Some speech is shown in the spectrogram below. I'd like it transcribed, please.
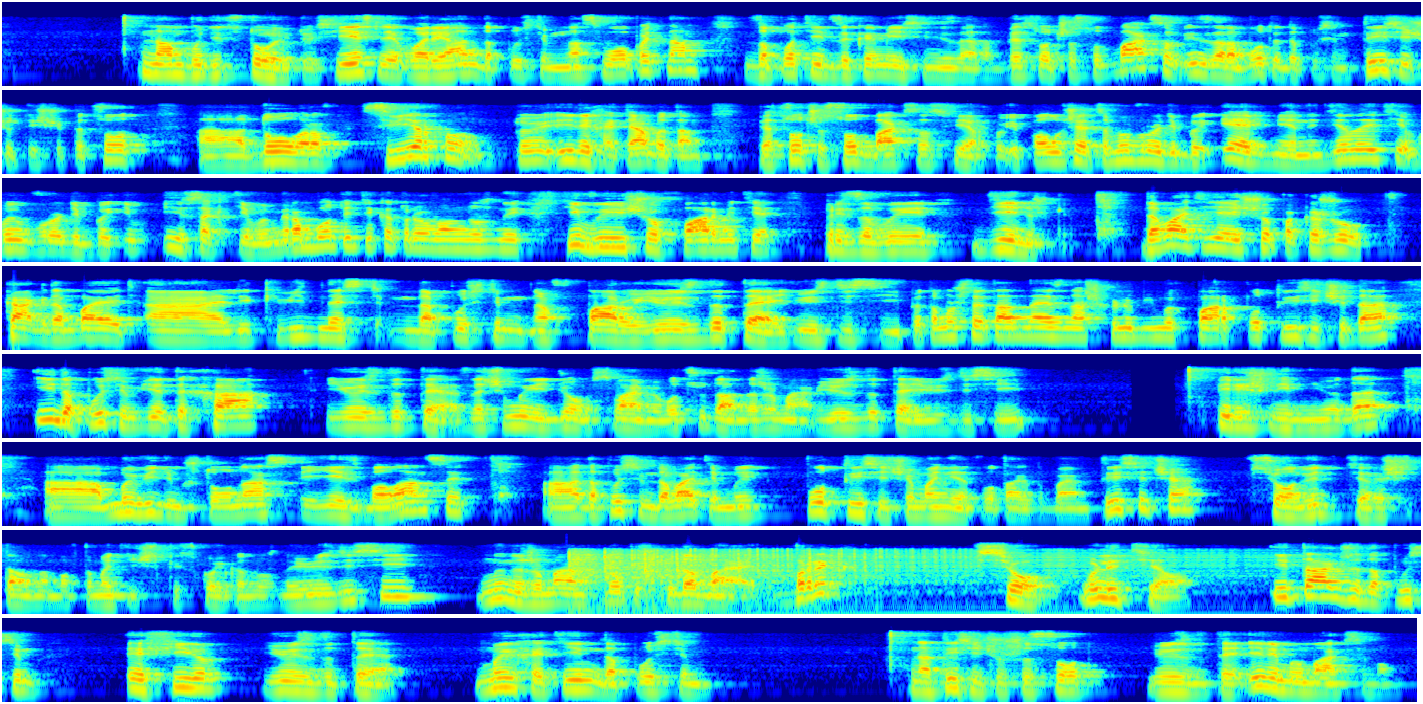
нам будет стоить. То есть, если вариант, допустим, насвопать нам, заплатить за комиссии, не знаю, 500-600 баксов и заработать, допустим, 1000-1500 а, долларов сверху, то, или хотя бы там 500-600 баксов сверху. И получается, вы вроде бы и обмены делаете, вы вроде бы и, и с активами работаете, которые вам нужны, и вы еще фармите призовые денежки. Давайте я еще покажу, как добавить а, ликвидность, допустим, в пару USDT, USDC, потому что это одна из наших любимых пар по 1000, да, и, допустим, в ETH USDT. Значит, мы идем с вами вот сюда, нажимаем USDT, USDC, перешли в нее, да, а, мы видим, что у нас есть балансы. А, допустим, давайте мы по 1000 монет вот так добавим 1000. Все, он, видите, рассчитал нам автоматически, сколько нужно USDC. Мы нажимаем кнопочку добавить. Брык, все, улетело. И также, допустим, эфир USDT. Мы хотим, допустим, на 1600 USDT или мы максимум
